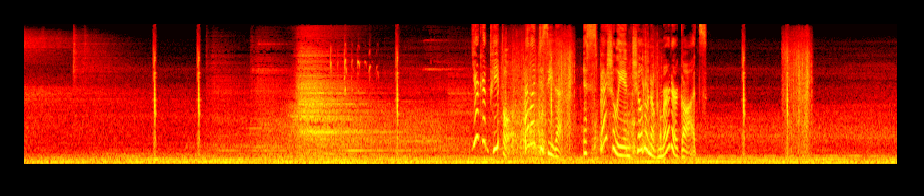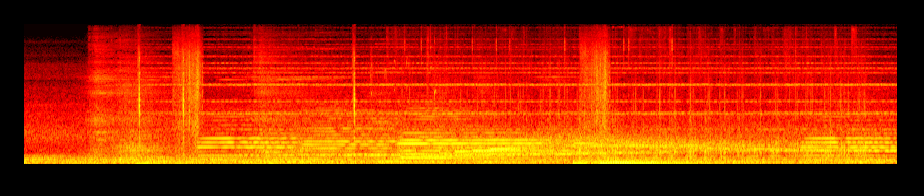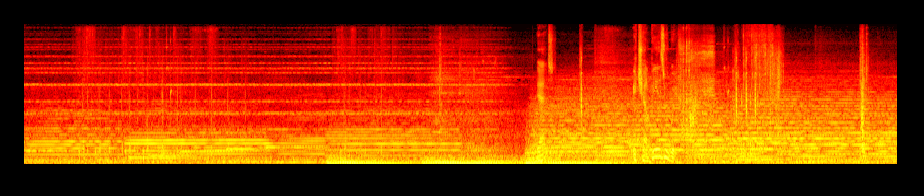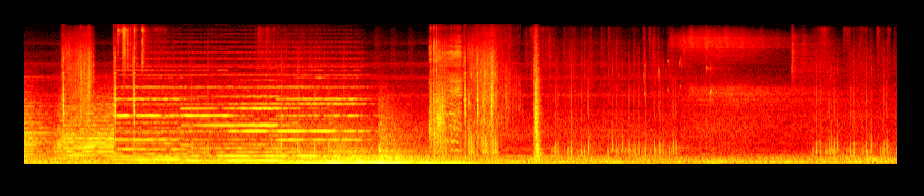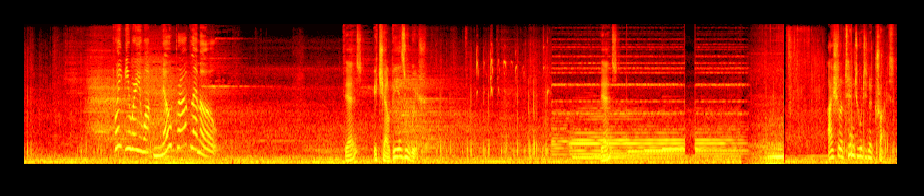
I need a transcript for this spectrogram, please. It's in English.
You're good people. I like to see that. Especially in Children of Murder Gods. Problemo. Yes? It shall be as you wish. Yes? I shall attend to it in a trice.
